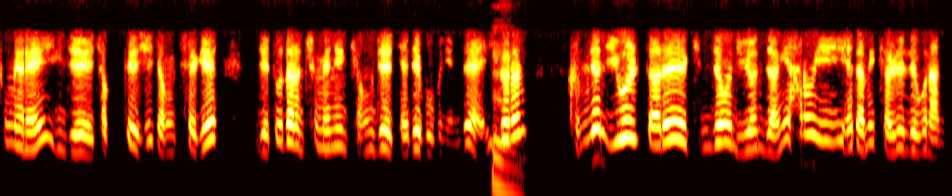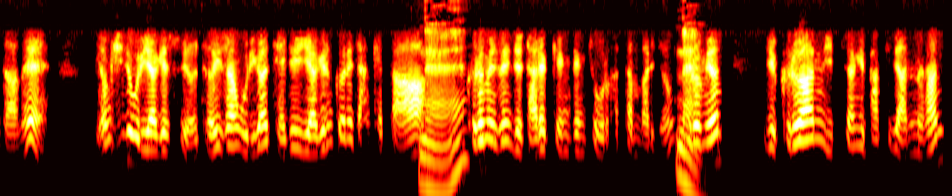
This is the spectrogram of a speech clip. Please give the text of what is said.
측면의 이제 적대시 정책의 이제 또 다른 측면인 경제 제재 부분인데 이거는 금년 2월 달에 김정은 위원장이 하노이 회담이 결렬되고 난 다음에 명시적으로 이야기했어요. 더 이상 우리가 제재 이야기는 꺼내지 않겠다. 네. 그러면서 이제 자력갱생 쪽으로 갔단 말이죠. 네. 그러면 이제 그러한 입장이 바뀌지 않는 한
